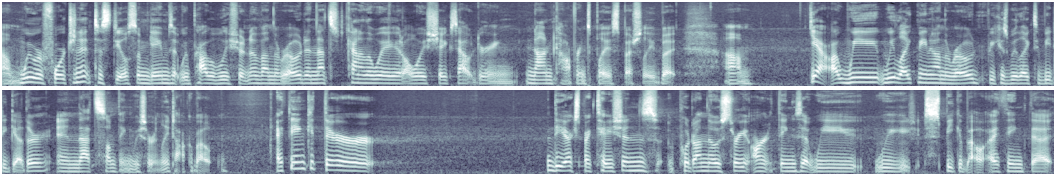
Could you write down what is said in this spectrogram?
um, we were fortunate to steal some games that we probably shouldn't have on the road and that's kind of the way it always shakes out during non-conference play especially but um, yeah, we, we like being on the road because we like to be together, and that's something we certainly talk about. I think they're the expectations put on those three aren't things that we we speak about. I think that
